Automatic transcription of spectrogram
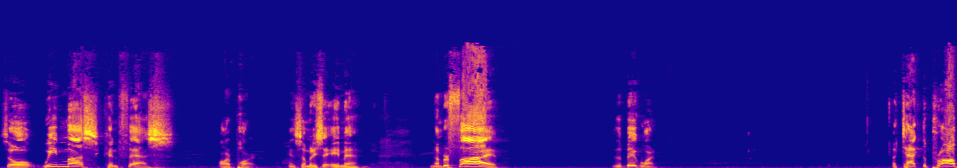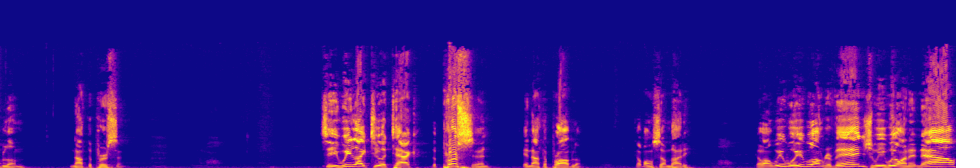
So we must confess our part. Can somebody say amen? amen. Number five, the big one. Attack the problem, not the person. See, we like to attack the person and not the problem. Come on, somebody. Come on, we, we want revenge. We, we want it now,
